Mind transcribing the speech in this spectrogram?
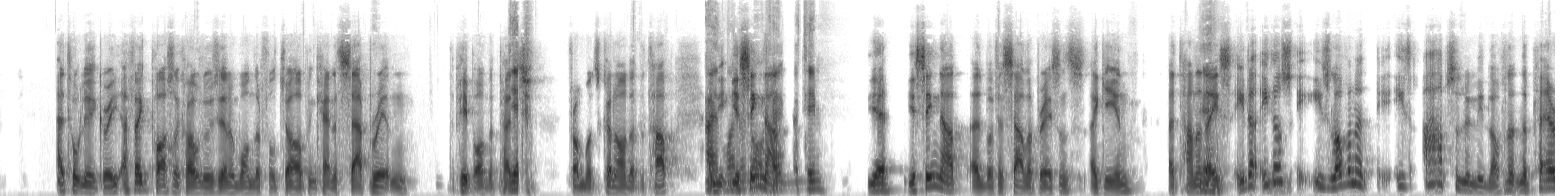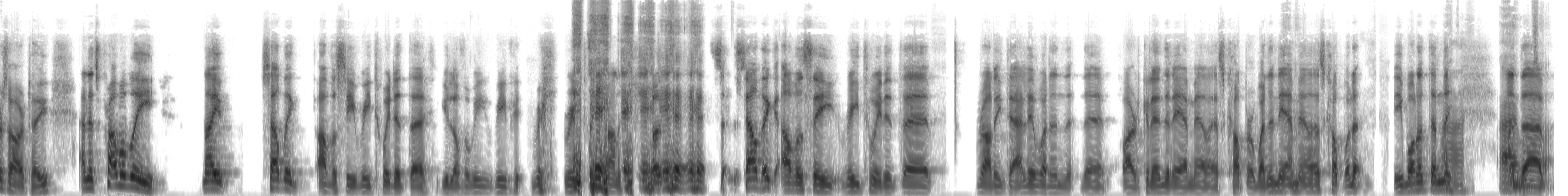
I totally agree. I think Postecoglou's doing a wonderful job in kind of separating the people on the pitch yeah. from what's going on at the top. And, and you've seen that. Team. Yeah, you've seen that uh, with his celebrations again at Tannadice. Yeah. He, he does. He's loving it. He's absolutely loving it, and the players are too. And it's probably now Celtic obviously retweeted the you love it we re, re, retweet but Celtic obviously retweeted the Ronny Deila winning the, the or getting into the MLS Cup or winning the MLS mm-hmm. Cup with it. He won it, didn't he? Uh, and uh,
